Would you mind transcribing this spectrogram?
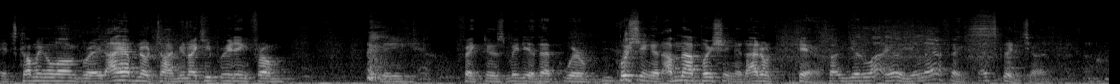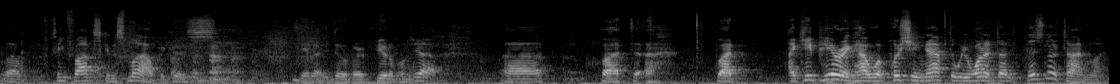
it's coming along great. I have no time. You know, I keep reading from the fake news media that we're pushing it. I'm not pushing it. I don't care. So you're, oh, you're laughing. That's good, John. Well, see, Fox can smile because, you know, you do a very beautiful job. Uh, but, uh, but I keep hearing how we're pushing NAFTA, we want it done. There's no timeline.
